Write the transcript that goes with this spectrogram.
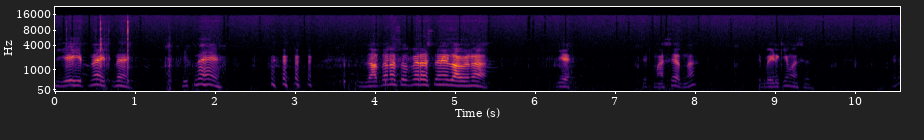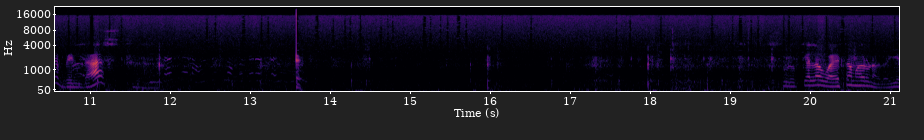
ये इथनं आहे, इथनं. आहे इथनं आहे जाताना सोप्या रस्त्याने जाऊ ना. ये. ते मासे आहेत ना? ते बेडकी मासे आहेत. बिंदास. त्याला वळसा मारून आलो ये.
